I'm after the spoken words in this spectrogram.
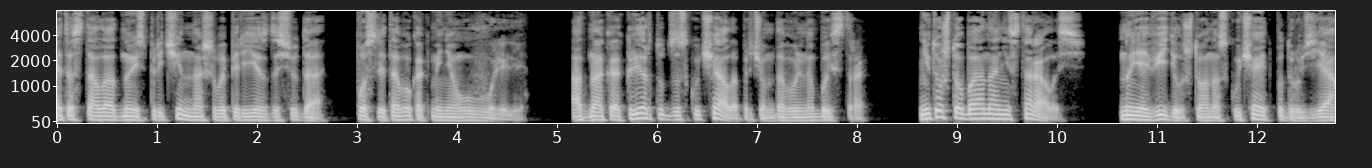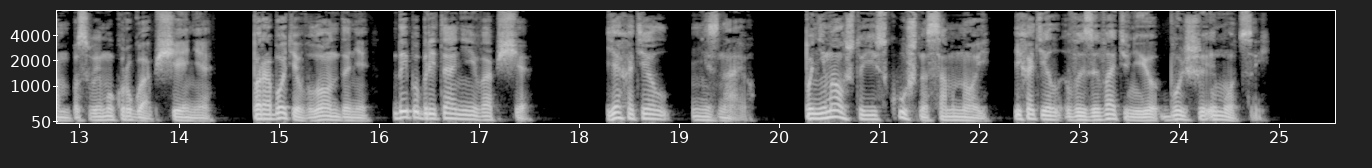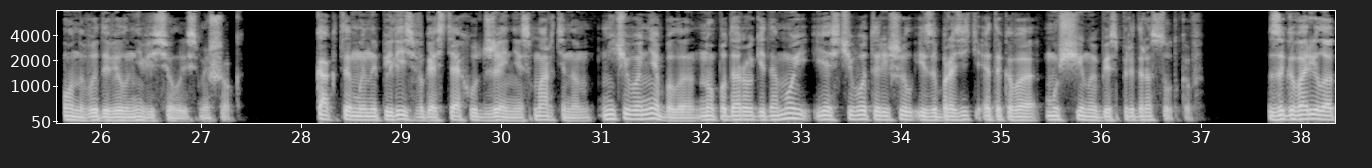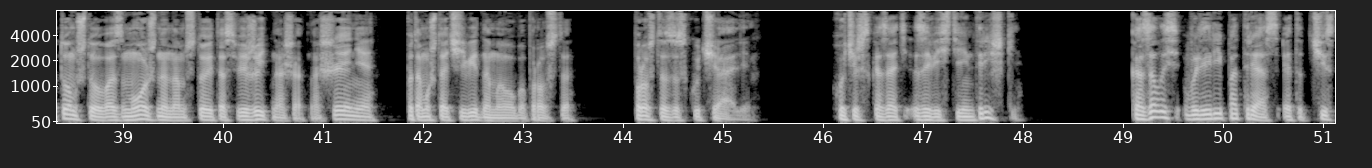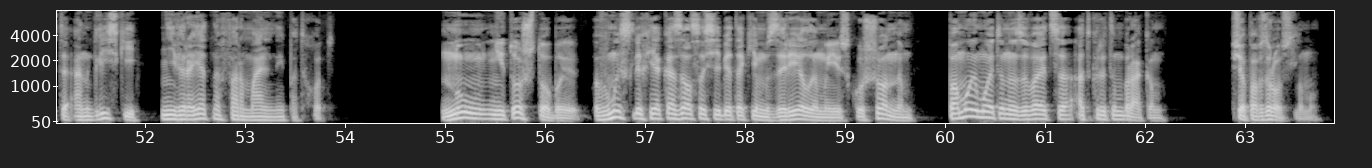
Это стало одной из причин нашего переезда сюда, после того, как меня уволили. Однако Клер тут заскучала, причем довольно быстро. Не то чтобы она не старалась, но я видел, что она скучает по друзьям, по своему кругу общения, по работе в Лондоне, да и по Британии вообще. Я хотел, не знаю, понимал, что ей скучно со мной и хотел вызывать у нее больше эмоций. Он выдавил невеселый смешок. Как-то мы напились в гостях у Дженни с Мартином, ничего не было, но по дороге домой я с чего-то решил изобразить этакого мужчину без предрассудков. Заговорил о том, что, возможно, нам стоит освежить наши отношения, потому что, очевидно, мы оба просто... просто заскучали. Хочешь сказать, завести интрижки? Казалось, Валерий потряс этот чисто английский, невероятно формальный подход. «Ну, не то чтобы. В мыслях я казался себе таким зрелым и искушенным. По-моему, это называется открытым браком. Все по-взрослому».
